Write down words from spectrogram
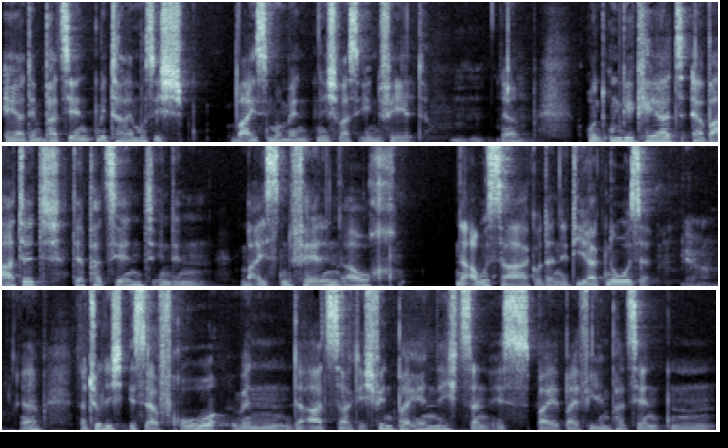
er dem Patienten mitteilen muss, ich weiß im Moment nicht, was ihnen fehlt. Mhm. Ja? Und umgekehrt erwartet der Patient in den meisten Fällen auch eine Aussage oder eine Diagnose. Ja. Ja? Natürlich ist er froh, wenn der Arzt sagt, ich finde bei Ihnen nichts, dann ist bei, bei vielen Patienten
